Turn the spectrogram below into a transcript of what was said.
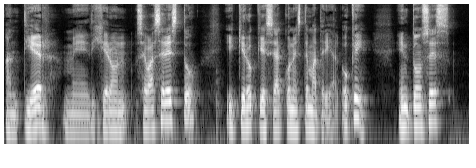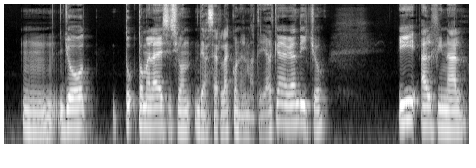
antier, me dijeron, se va a hacer esto y quiero que sea con este material. Ok, entonces mm, yo tomé la decisión de hacerla con el material que me habían dicho y al final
